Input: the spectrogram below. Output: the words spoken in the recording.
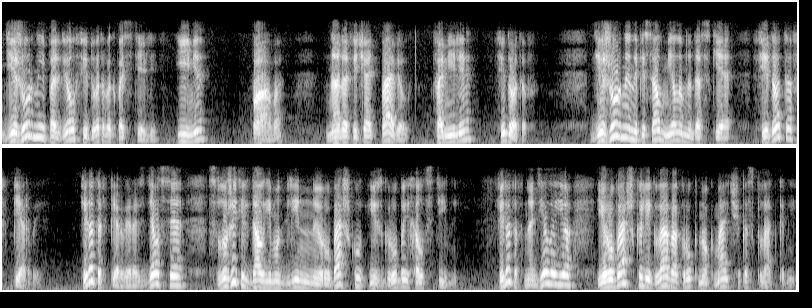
Дежурный подвел Федотова к постели. Имя Пава. Надо отвечать Павел. Фамилия Федотов. Дежурный написал мелом на доске Федотов первый. Федотов первый разделся, служитель дал ему длинную рубашку из грубой холстины. Федотов надел ее, и рубашка легла вокруг ног мальчика складками.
